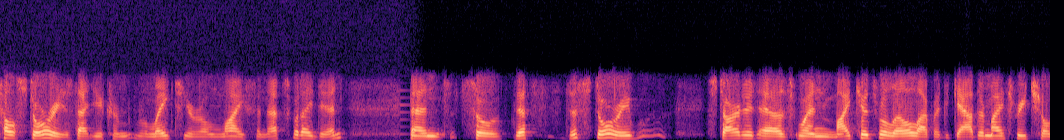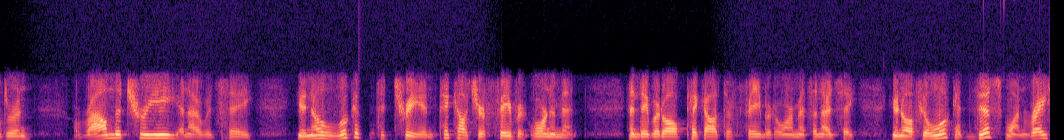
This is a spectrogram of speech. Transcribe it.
tell stories that you can relate to your own life, and that's what I did. And so this this story started as when my kids were little, I would gather my three children around the tree, and I would say, you know, look at the tree and pick out your favorite ornament. And they would all pick out their favorite ornaments, and I'd say, you know, if you look at this one right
